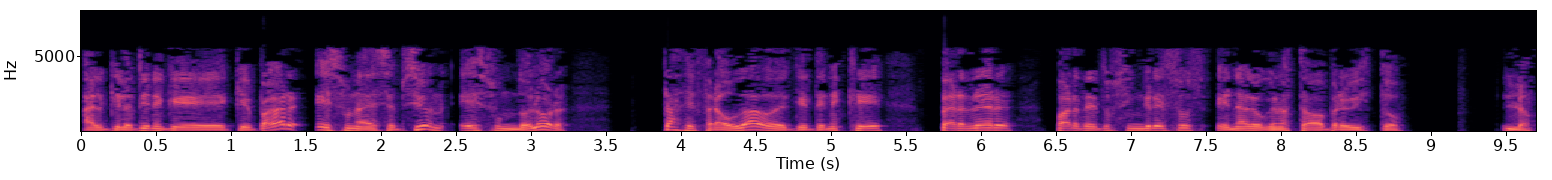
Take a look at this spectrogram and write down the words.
al que lo tiene que, pagar es una decepción, es un dolor. Estás defraudado de que tenés que perder parte de tus ingresos en algo que no estaba previsto. Los,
